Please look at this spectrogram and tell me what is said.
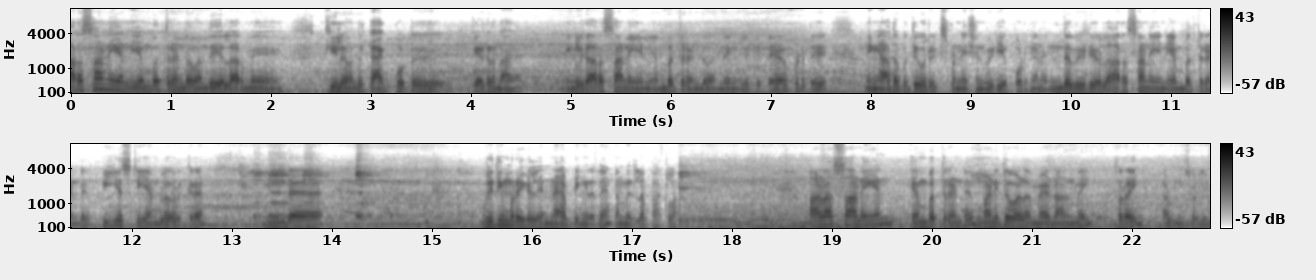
அரசாணை எண் எண்பத்தி ரெண்டை வந்து எல்லாருமே கீழே வந்து டேக் போட்டு கேட்டிருந்தாங்க. எங்களுக்கு அரசாணை எண் எண்பத்தி ரெண்டு வந்து எங்களுக்கு தேவைப்படுது. நீங்கள் அதை பற்றி ஒரு எக்ஸ்ப்ளனேஷன் வீடியோ போடுங்கன்னு. இந்த வீடியோவில் அரசாணை எண் எண்பத்தி ரெண்டு பிஎஸ்டிஎம்மில் இருக்கிற இந்த விதிமுறைகள் என்ன அப்படிங்கிறத நம்ம இதில் பார்க்கலாம். அரசாணை எண் எண்பத்தி ரெண்டு மனிதவள மேலாண்மை துறை அப்படின்னு சொல்லி.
